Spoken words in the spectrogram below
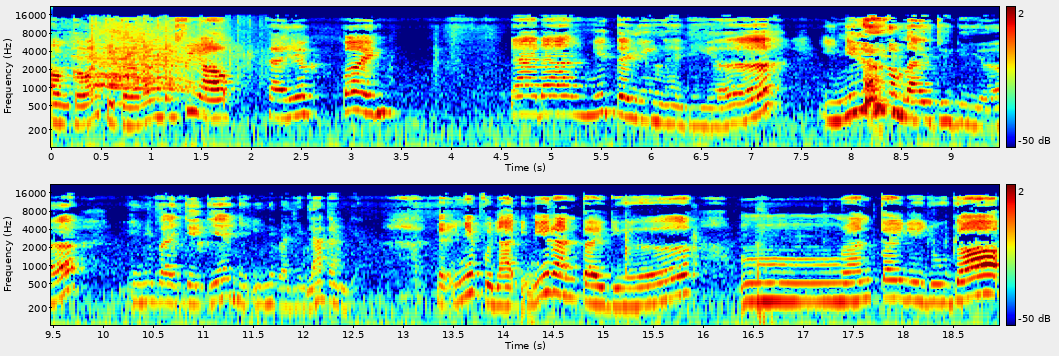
Kawan-kawan kita orang dah siap Saya pun. Tada, ni telinga dia. Ini lengan baju dia. Ini baju dia dan ini baju belakang dia. Dan ini pula ini rantai dia. Hmm, rantai dia juga.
